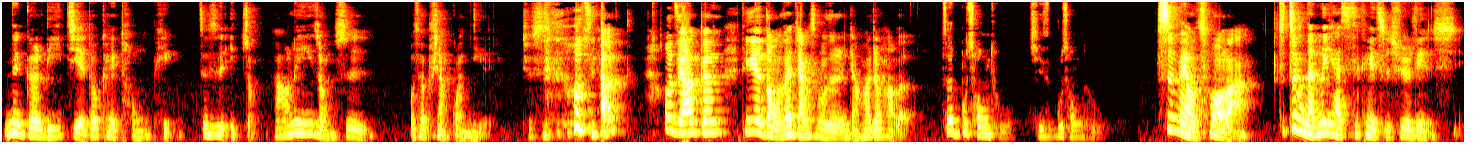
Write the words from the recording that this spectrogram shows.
那个理解都可以同频，这是一种。然后另一种是，我才不想管你嘞，就是 我只要我只要跟听得懂我在讲什么的人讲话就好了。这不冲突，其实不冲突，是没有错啦。就这个能力还是可以持续的练习。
